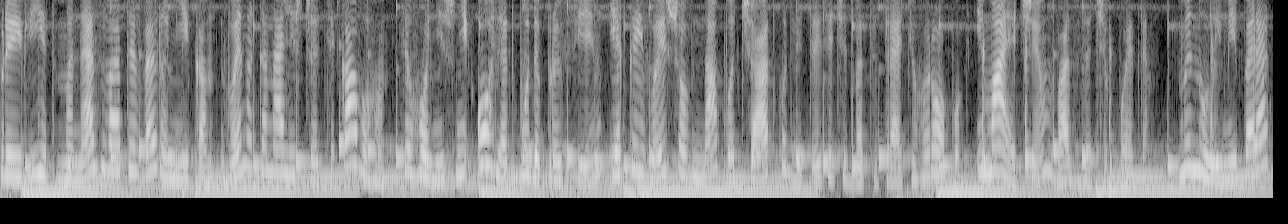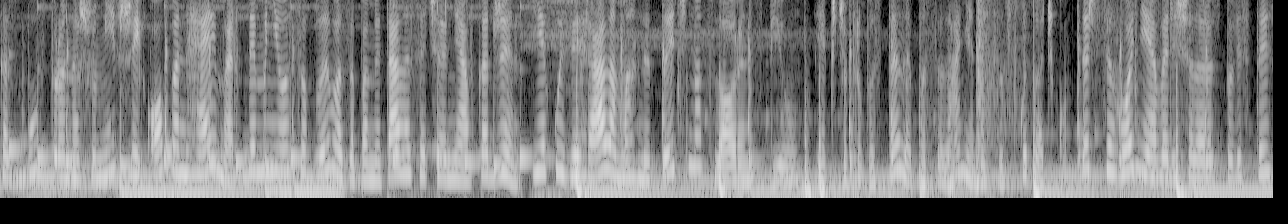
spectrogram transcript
Привіт! Мене звати Вероніка. Ви на каналі Що цікавого. Сьогоднішній огляд буде про фільм, який вийшов на початку 2023 року і має чим вас зачепити. Минулий мій переказ був про нашумівший Опенгеймер, де мені особливо запам'яталася чорнявка Джин, яку зіграла магнетична Флоренс П'ю. Якщо пропустили, посилання десь тут в куточку. Тож сьогодні я вирішила розповісти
